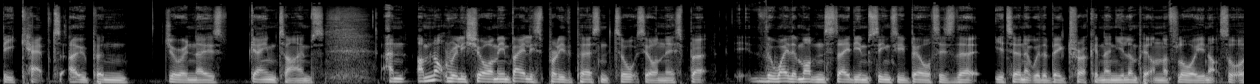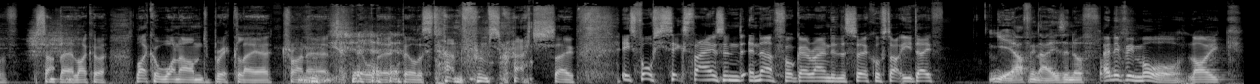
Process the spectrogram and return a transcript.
be kept open during those game times. And I'm not really sure. I mean, Bailey's probably the person to talk to on this, but the way that modern stadiums seem to be built is that you turn it with a big truck and then you lump it on the floor. You're not sort of sat there like a like a one armed bricklayer trying to build a build a stand from scratch. So, is forty six thousand enough, or go around in the circle? Start you, Dave. Yeah, I think that is enough. Anything more, like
